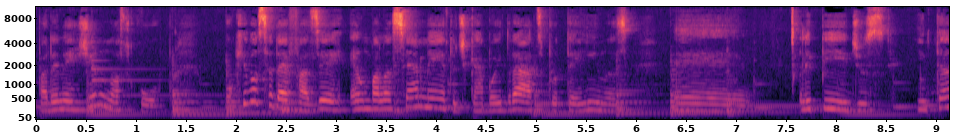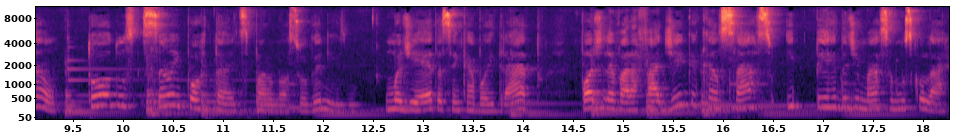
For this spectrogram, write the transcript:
Para a energia do nosso corpo. O que você deve fazer é um balanceamento de carboidratos, proteínas, é, lipídios então, todos são importantes para o nosso organismo. Uma dieta sem carboidrato pode levar a fadiga, cansaço e perda de massa muscular.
